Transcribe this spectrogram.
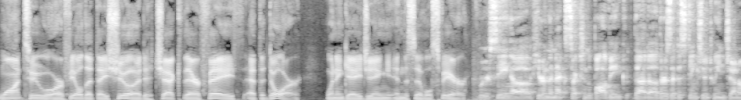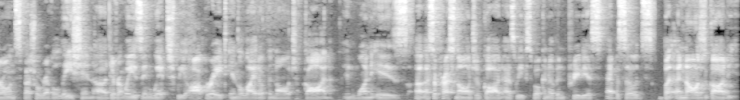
want to or feel that they should check their faith at the door? When engaging in the civil sphere. We're seeing uh, here in the next section of Bavinck that uh, there's a distinction between general and special revelation, uh, different ways in which we operate in the light of the knowledge of God. And one is uh, a suppressed knowledge of God, as we've spoken of in previous episodes, but a knowledge of God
